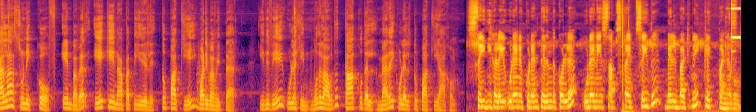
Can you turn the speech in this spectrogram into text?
கலாசுனிகோவ் என்பவர் ஏகே நாற்பத்தி ஏழு துப்பாக்கியை வடிவமைத்தார். இதுவே உலகின் முதலாவது தாக்குதல் மறைகுழல் துப்பாக்கியாகும். செய்திகளை உடனுக்குடன் தெரிந்து கொள்ள உடனே சப்ஸ்கிரைப் செய்து பெல் பட்டனை கிளிக் பண்ணவும்.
